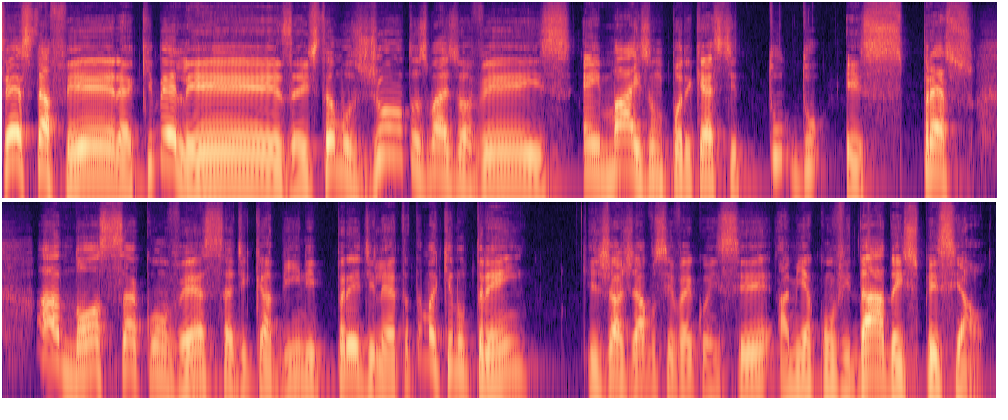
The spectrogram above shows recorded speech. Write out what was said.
Sexta-feira, que beleza! Estamos juntos mais uma vez em mais um podcast Tudo Expresso, a nossa conversa de cabine predileta. Estamos aqui no trem e já já você vai conhecer a minha convidada especial.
